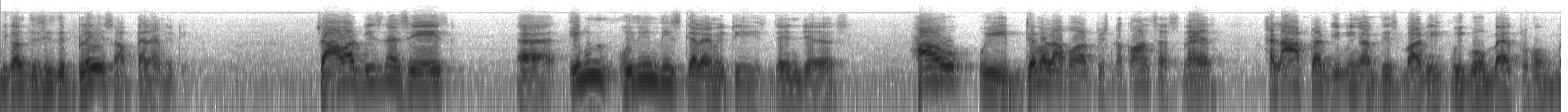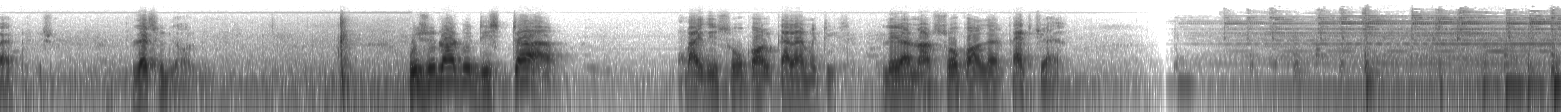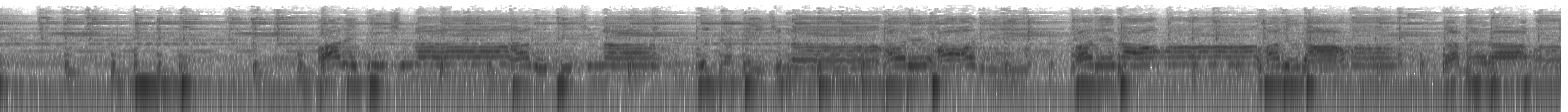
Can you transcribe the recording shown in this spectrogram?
because this is the place of calamity. So our business is, uh, even within these calamities, dangers, how we develop our Krishna consciousness and after giving up this body, we go back to home, back to Krishna. That should be our business. We should not be disturbed by the so-called calamities. They are not so-called, they are factual. Hare Krishna Hare Krishna, Krishna Krishna Hare Hare, Hare Ram Hare Rama, Rama Rama.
